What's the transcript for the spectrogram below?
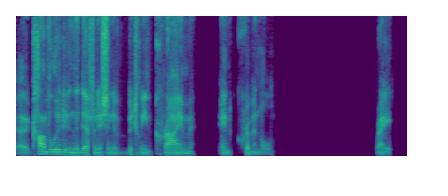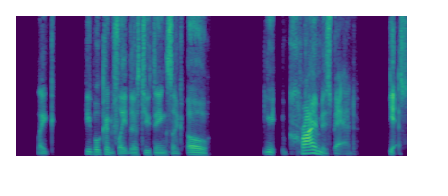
uh, convoluted in the definition of between crime and criminal. Right? Like people conflate those two things like oh you, crime is bad. Yes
